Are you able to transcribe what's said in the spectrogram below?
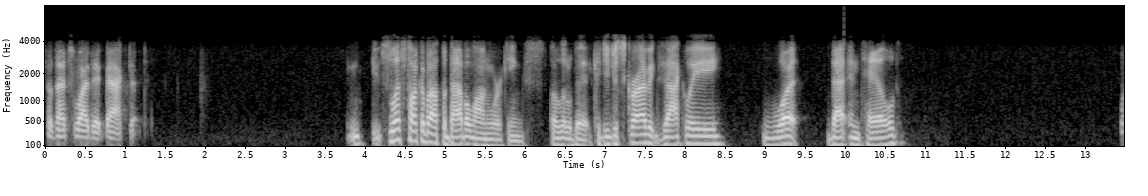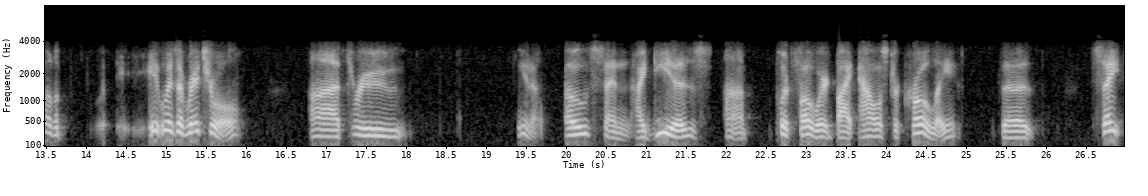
so that's why they backed it. So let's talk about the Babylon workings a little bit. Could you describe exactly what that entailed? Well, the, it was a ritual uh, through, you know, oaths and ideas uh, put forward by Aleister Crowley, the sat-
